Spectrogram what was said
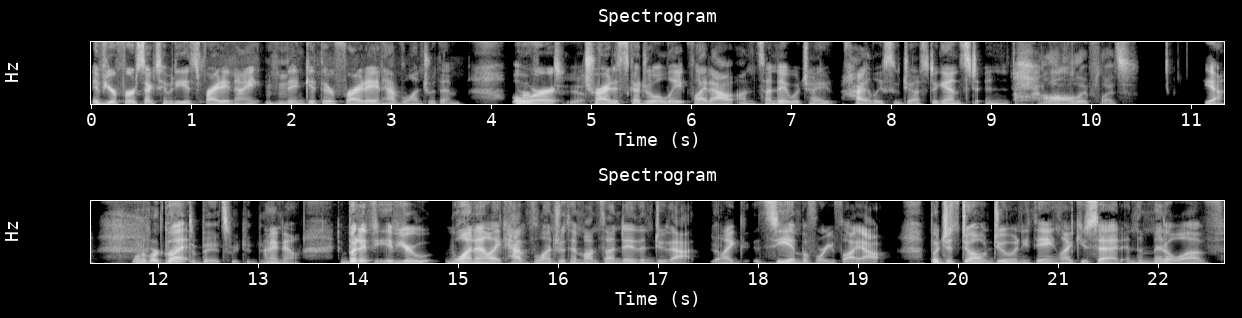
if your first activity is Friday night, Mhm. then get there Friday and have lunch with him, or Perfect, yeah. try to schedule a late flight out on Sunday, which I highly suggest against. And Oh, I love all- the late flights. Yeah. One of our great But- debates we could do. I know, but if if you want to like have lunch with him on Sunday, then do that. Yeah. Like see him before you fly out, but just don't do anything like you said in the middle of.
